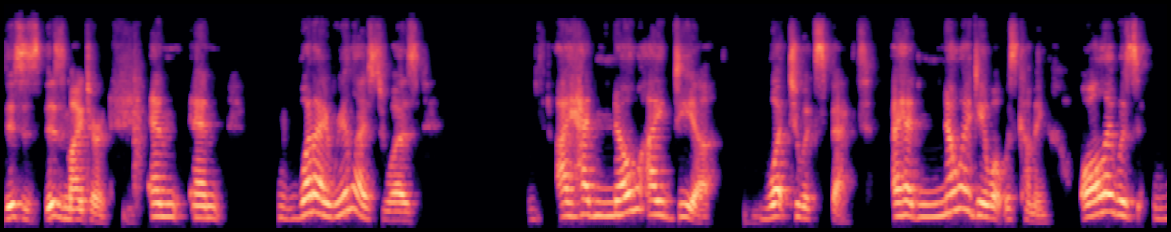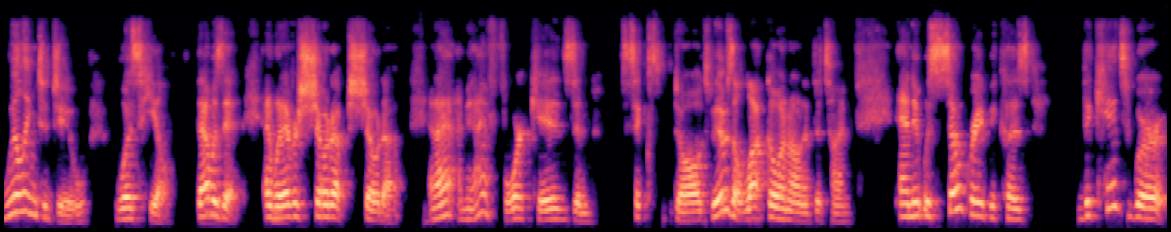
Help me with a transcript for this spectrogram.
this is this is my turn. And and what I realized was I had no idea what to expect. I had no idea what was coming. All I was willing to do was heal. That was it. And whatever showed up, showed up. And I, I mean, I have four kids and six dogs. There was a lot going on at the time. And it was so great because the kids were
